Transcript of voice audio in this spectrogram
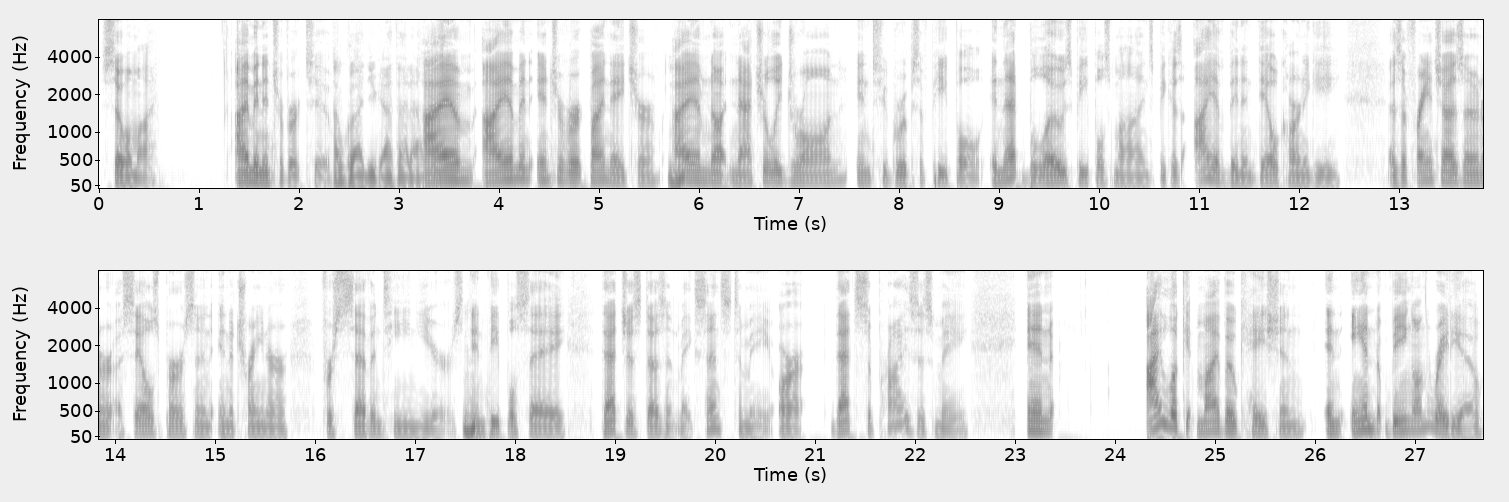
So am I. I'm an introvert too. I'm glad you got that out. I am I am an introvert by nature. Mm-hmm. I am not naturally drawn into groups of people, and that blows people's minds because I have been in Dale Carnegie as a franchise owner, a salesperson, and a trainer for 17 years. Mm-hmm. And people say that just doesn't make sense to me or that surprises me. And I look at my vocation and and being on the radio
